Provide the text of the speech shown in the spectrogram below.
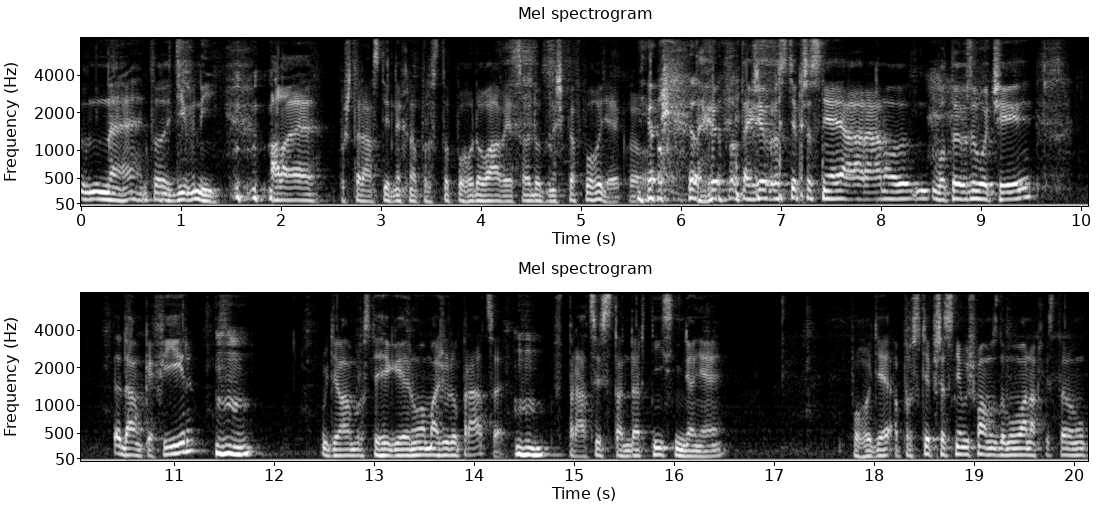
ne, to je divný, ale po 14 dnech naprosto pohodová věc, ale do dneška v pohodě. Jako. Jo, jo, jo. takže prostě přesně já ráno otevřu oči, dám kefír, uh-huh udělám prostě hygienu a mažu do práce. Mm-hmm. V práci standardní snídaně, v pohodě a prostě přesně už mám z domova nachystanou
